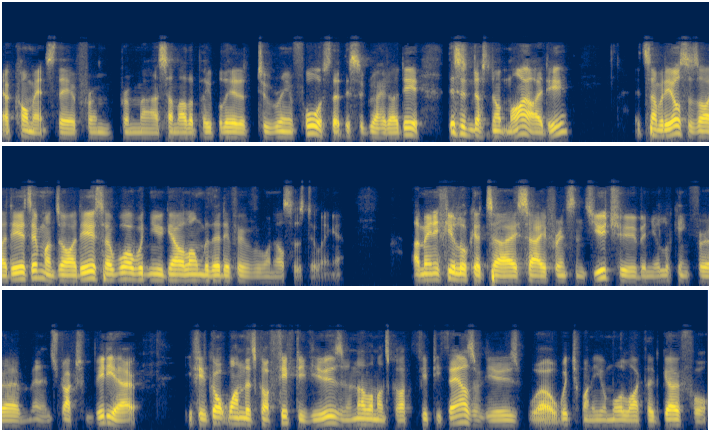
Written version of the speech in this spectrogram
our comments there from, from uh, some other people there to, to, reinforce that this is a great idea. This is just not my idea. It's somebody else's idea. It's everyone's idea. So why wouldn't you go along with it if everyone else is doing it? I mean, if you look at, uh, say, for instance, YouTube and you're looking for a, an instruction video, if you've got one that's got 50 views and another one's got 50,000 views, well, which one are you more likely to go for?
